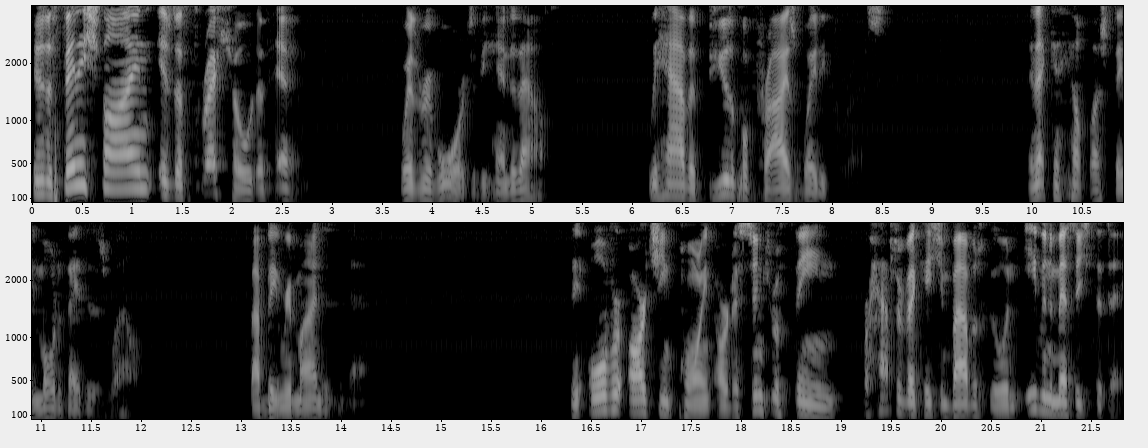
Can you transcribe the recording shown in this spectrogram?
Is the finish line is the threshold of heaven, where the rewards will be handed out. We have a beautiful prize waiting for. And that can help us stay motivated as well by being reminded of that. The overarching point or the central theme, perhaps for Vacation Bible School and even the message today,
